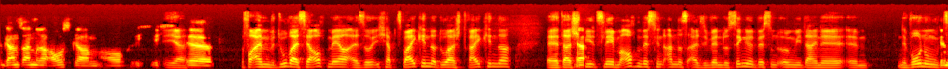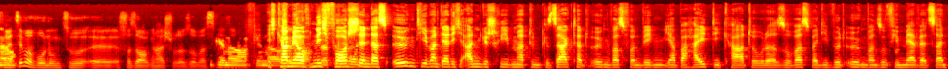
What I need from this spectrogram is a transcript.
äh, ganz andere Ausgaben auch. Ich, ich, Ja. äh, Vor allem, du weißt ja auch mehr. Also, ich habe zwei Kinder, du hast drei Kinder. Äh, da Ja. spielt das Leben auch ein bisschen anders, als wenn du Single bist und irgendwie deine ähm, eine Wohnung, Genau. Zwei-Zimmer-Wohnung zu äh, versorgen hast oder sowas. genau, genau. Ich kann mir genau. auch nicht Das halt- vorstellen, dass irgendjemand, der dich angeschrieben hat und gesagt hat, irgendwas von wegen, ja, behalt die Karte oder sowas, weil die wird irgendwann so viel Mehrwert sein.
